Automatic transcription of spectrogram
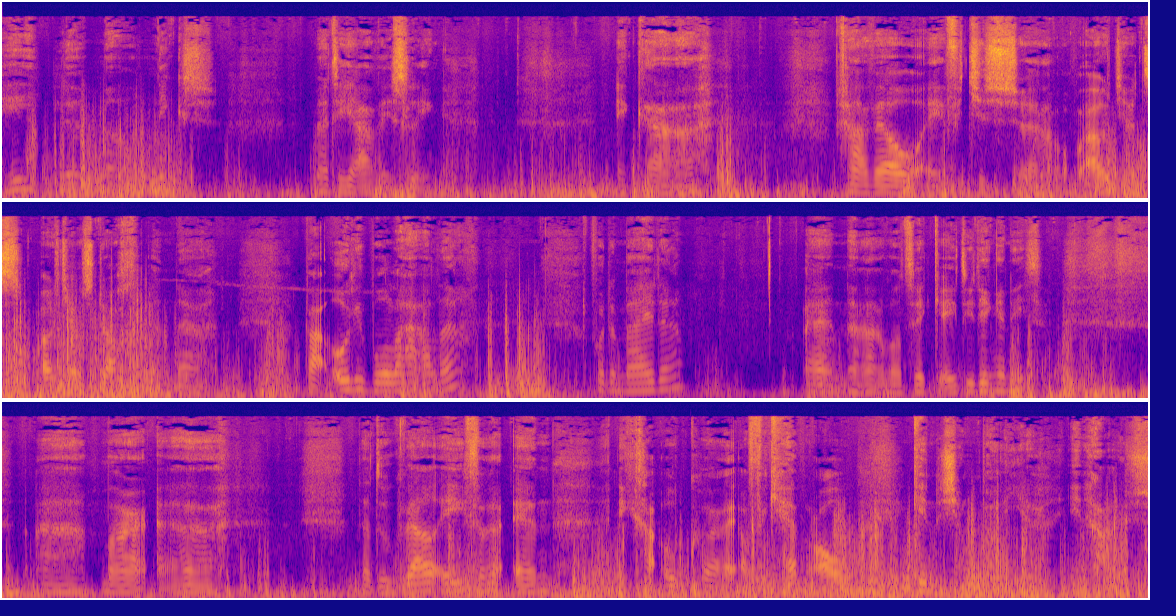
helemaal niks met de jaarwisseling. Ik uh, ga wel eventjes uh, op Oudjaars, Oudjaarsdag een uh, paar oliebollen halen voor de meiden. En, want ik eet die dingen niet. maar dat doe ik wel even. En ik ga ook, of ik heb al kinderchampagne in huis.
